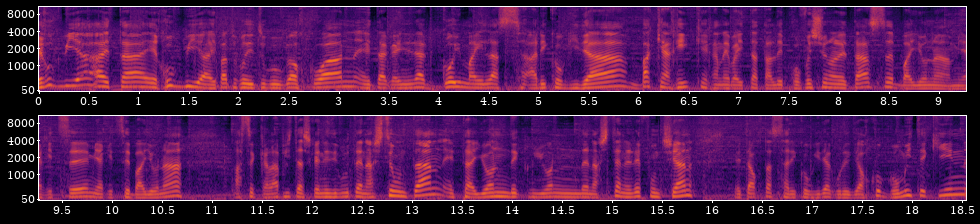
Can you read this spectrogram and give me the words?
Errukbia eta errukbia ipatuko ditugu gaurkoan eta gainera goi mailaz hariko gira. Bakarrik egane baita talde profesionaletaz Baiona miagitze, miagitze Baiona Aze kalapita eskaini diguten asteuntan eta joan, de, joan den astean ere funtsian eta hortaz zariko gira gure gaurko gomitekin.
